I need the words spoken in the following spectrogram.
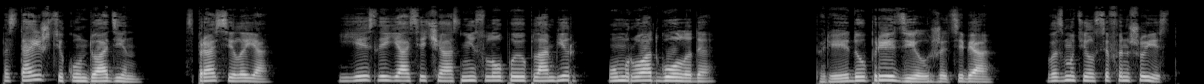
«Постоишь секунду один?» – спросила я. «Если я сейчас не слопаю пломбир, умру от голода». «Предупредил же тебя», – возмутился фэншуист.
